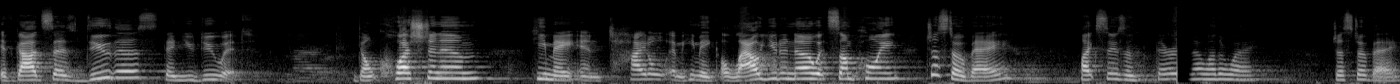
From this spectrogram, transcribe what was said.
If God says do this, then you do it. Don't question Him. He may entitle, I mean, He may allow you to know at some point. Just obey. Like Susan, there is no other way. Just obey.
